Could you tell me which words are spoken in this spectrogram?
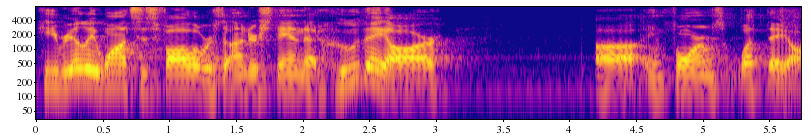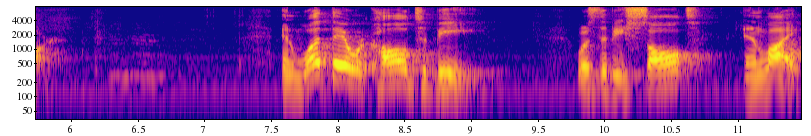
He really wants his followers to understand that who they are uh, informs what they are. And what they were called to be was to be salt and light.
